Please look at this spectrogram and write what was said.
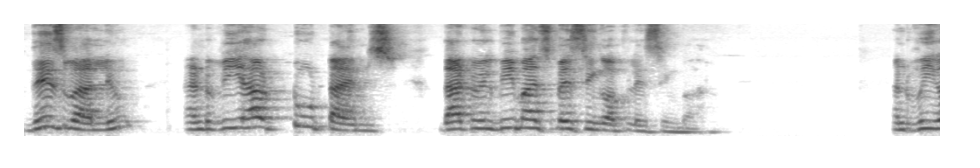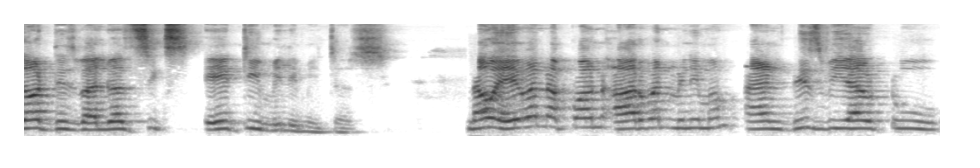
this value. And we have two times. That will be my spacing of lacing bar and we got this value as 680 millimeters. Now A1 upon R1 minimum and this we have to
